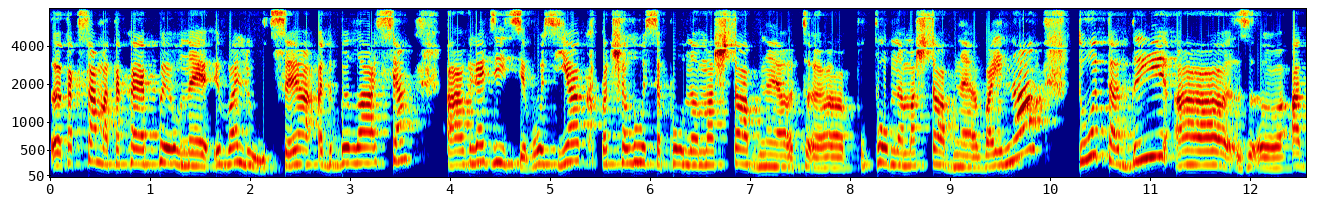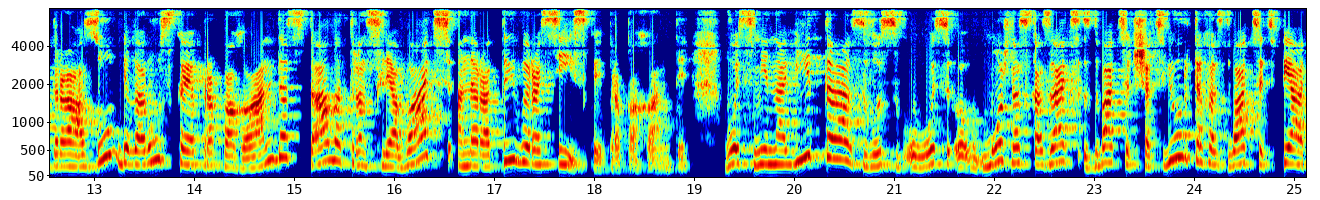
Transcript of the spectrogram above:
таксама такая пэўная эвалюцыя адбылася. Глядзіце вось як пачалося поўнамасштабная поўнамасштабная вайна то тады адразу беларуская прапаганда стала трансляваць наратывы расійскай прапаганды. Вось менавіта можна сказаць з 24 з 25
